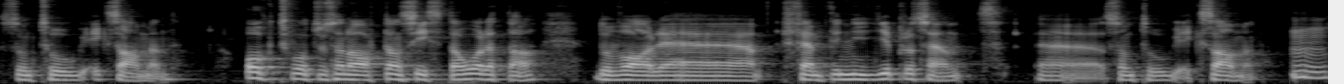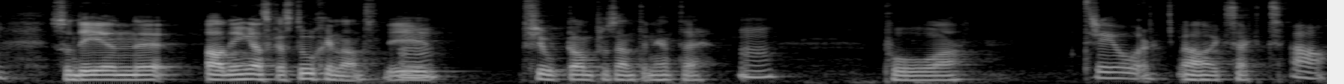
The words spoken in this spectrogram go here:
som tog examen. Och 2018, sista året då, då var det 59% eh, som tog examen. Så det är en, eh, ja, det är en ganska stor skillnad. Det är 14 procentenheter. På, Tre år. ja exakt. Ja,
